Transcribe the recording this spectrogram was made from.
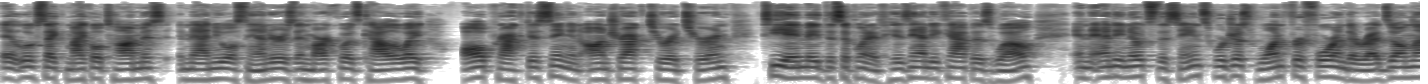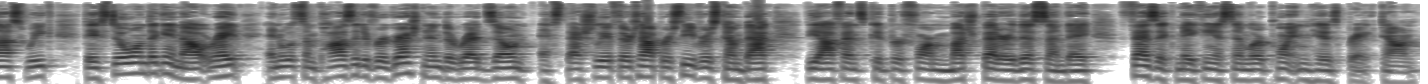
It looks like Michael Thomas, Emmanuel Sanders, and Marquez Callaway all practicing and on track to return. TA made this a point of his handicap as well. And Andy notes the Saints were just one for four in the red zone last week. They still won the game outright, and with some positive regression in the red zone, especially if their top receivers come back, the offense could perform much better this Sunday. Fezzik making a similar point in his breakdown.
